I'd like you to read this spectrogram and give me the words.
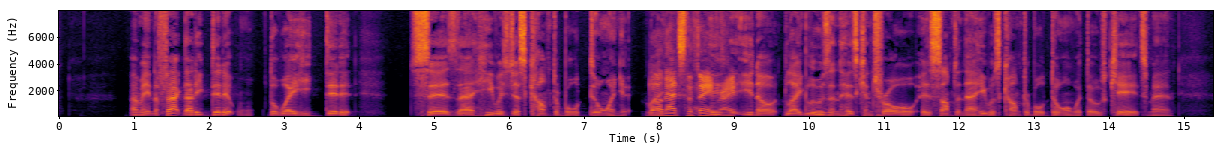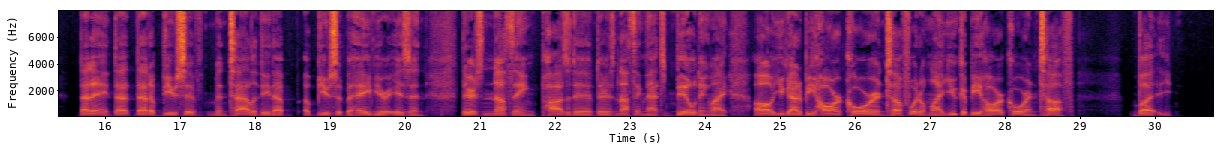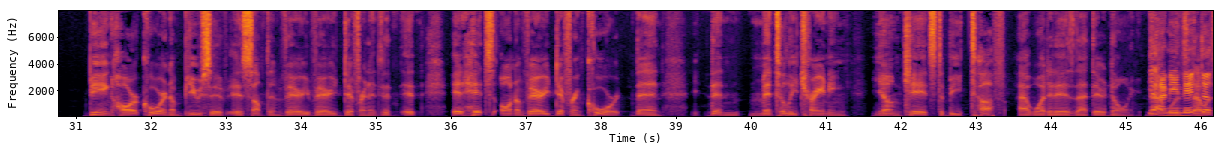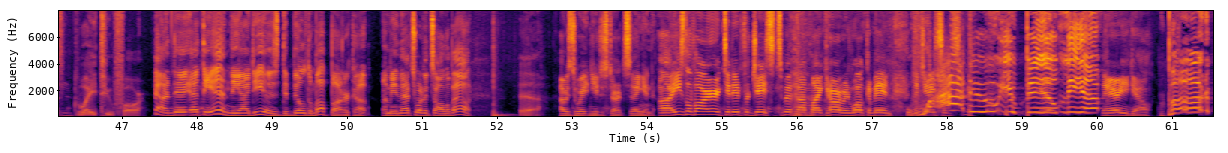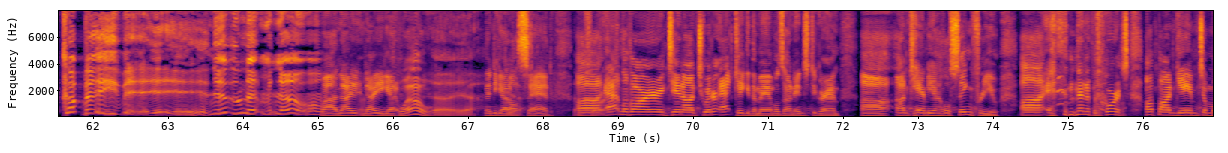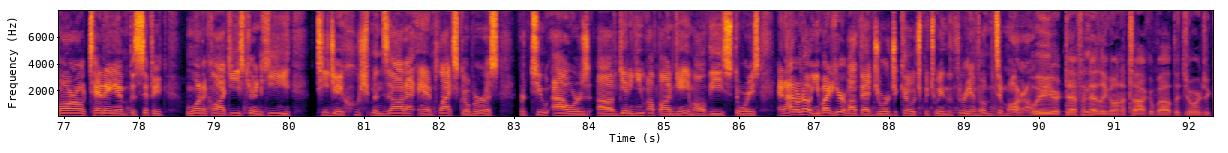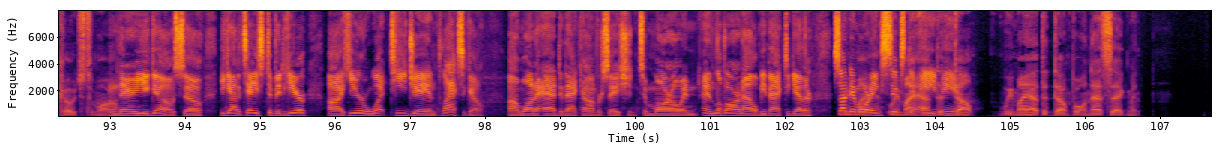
I mean, the fact that he did it the way he did it says that he was just comfortable doing it. Well, that's the thing, right? You know, like losing his control is something that he was comfortable doing with those kids, man. That ain't that that abusive mentality, that abusive behavior isn't there's nothing positive, there's nothing that's building like, oh, you got to be hardcore and tough with them like you could be hardcore and tough, but being hardcore and abusive is something very very different. It, it it it hits on a very different chord than than mentally training young mm. kids to be tough at what it is that they're doing Yeah, I mean, was, the- that the- was way too far Yeah, the, at the end, the idea is to build them up, Buttercup. I mean, that's what it's all about. yeah I was waiting you to start singing. Uh, he's LaVar Arrington in for Jason Smith. I'm Mike Harmon. Welcome in. Jason why Smith. do you build me up There you go. buttercup baby just let me know Wow, now, now you got, whoa. uh, yeah Then you got all sad. Uh, at LaVar Arrington on Twitter, at King of the Mammals on Instagram. Uh, on Cameo, he'll sing for you. Uh, and then, of course, up on game tomorrow, 10 a.m. Pacific, 1 o'clock Eastern. He, TJ Houshmandzadeh, and Plaxico Burress for two hours of getting you up on game. All these stories. And I don't know, you might hear about that Georgia coach between the three of them tomorrow. we are definitely going to talk about the Georgia coach tomorrow And there you go. So you got a taste of it here. Uh, hear what TJ and Plaxico uh, want to add to that conversation tomorrow. And, and LaVar and I will be back together Sunday might- morning, 6 we might to have 8 to a.m. Dump, we might have to dump on that segment.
